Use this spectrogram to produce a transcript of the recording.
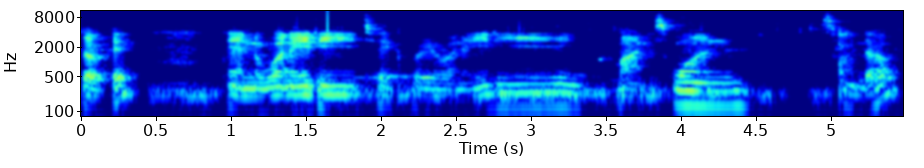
Okay, and 180, take away 180, minus 1. Let's find out.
